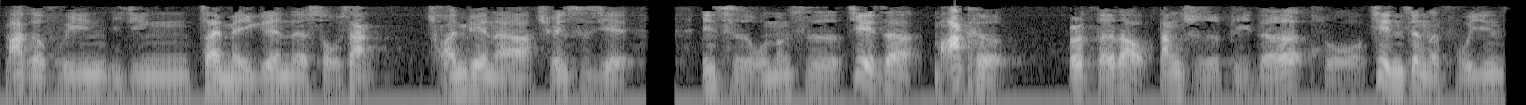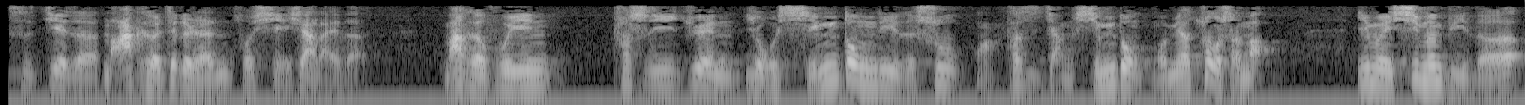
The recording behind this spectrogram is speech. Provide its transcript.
马可福音已经在每个人的手上传遍了全世界，因此我们是借着马可而得到当时彼得所见证的福音，是借着马可这个人所写下来的。马可福音它是一卷有行动力的书啊，它是讲行动，我们要做什么？因为西门彼得，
